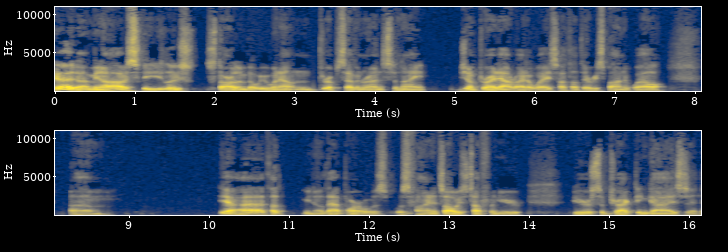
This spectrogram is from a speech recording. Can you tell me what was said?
Good. I mean, obviously you lose Starling, but we went out and threw up seven runs tonight, jumped right out right away. So I thought they responded well. Um, yeah, I, I thought you know that part was was fine. It's always tough when you're you're subtracting guys and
